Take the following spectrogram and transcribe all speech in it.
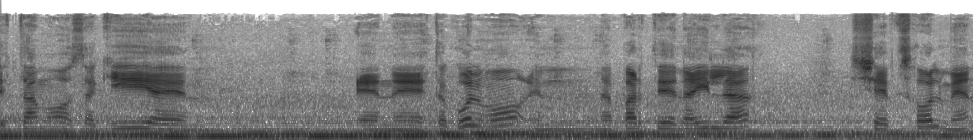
Estamos aquí en, en eh, Estocolmo, en la parte de la isla Skeppsholmen,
